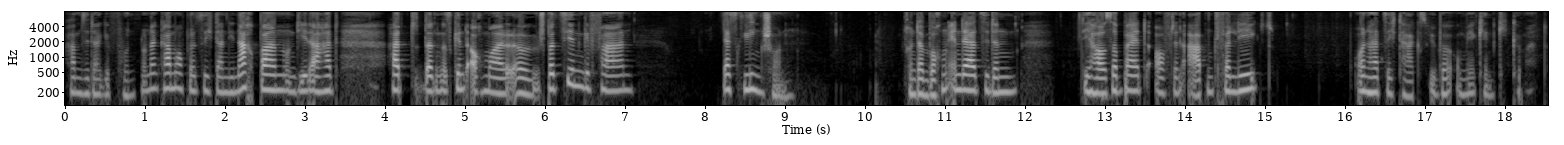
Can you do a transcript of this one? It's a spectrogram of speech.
haben sie da gefunden. Und dann kamen auch plötzlich dann die Nachbarn und jeder hat, hat dann das Kind auch mal äh, spazieren gefahren. Das ging schon. Und am Wochenende hat sie dann die Hausarbeit auf den Abend verlegt und hat sich tagsüber um ihr Kind gekümmert.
